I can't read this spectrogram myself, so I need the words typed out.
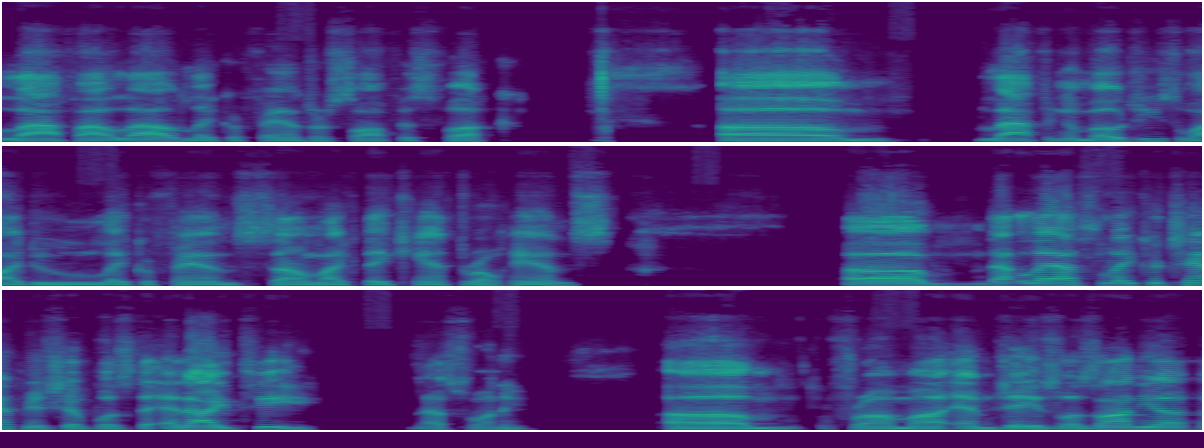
laugh out loud. Laker fans are soft as fuck. Um, laughing emojis. Why do Laker fans sound like they can't throw hands? Um, that last Laker championship was the NIT. That's funny. Um, from uh, MJ's Lasagna.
